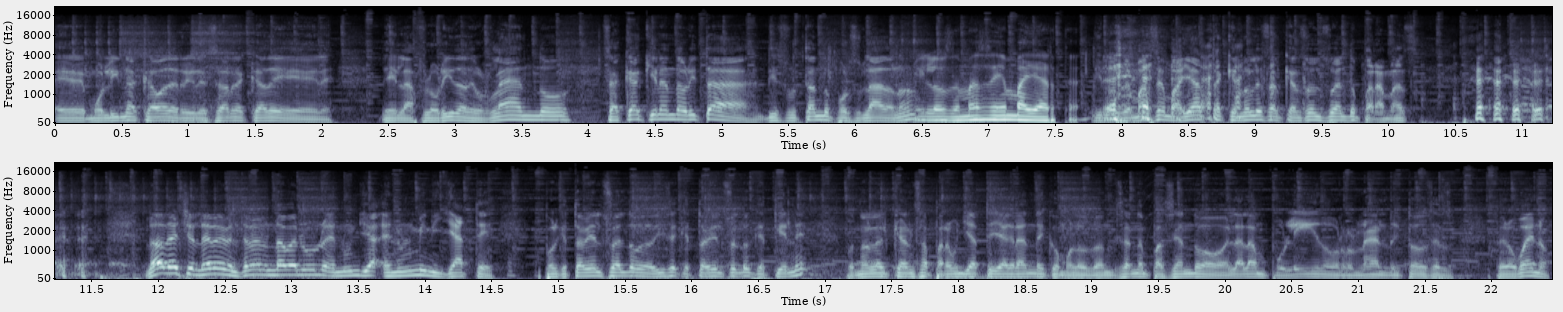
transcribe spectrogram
eh, Molina acaba de regresar de acá de, de la Florida, de Orlando. O sea, acá quien anda ahorita disfrutando por su lado, ¿no? Y los demás en Vallarta. Y los demás en Vallarta que no les alcanzó el sueldo para más. no, de hecho el Nere Beltrán andaba en un, en un, ya- en un mini yate. Porque todavía el sueldo, dice que todavía el sueldo que tiene, pues no le alcanza para un yate ya grande como los donde se andan paseando el Alan Pulido, Ronaldo y todo eso. Pero bueno,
